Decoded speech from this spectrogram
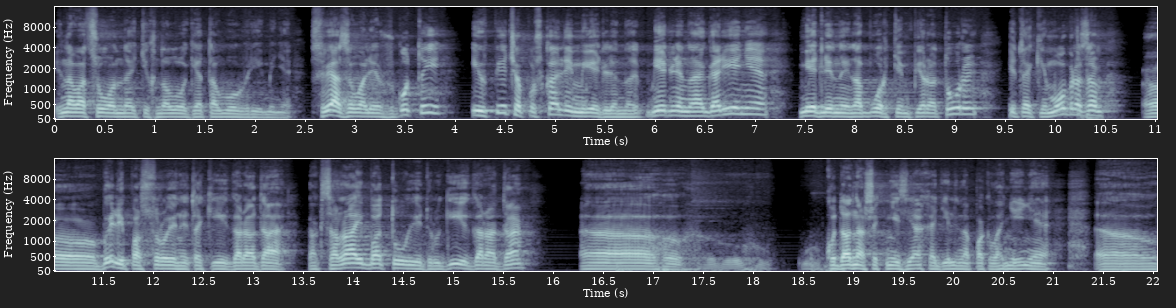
инновационная технология того времени. Связывали в жгуты и в печь опускали медленно. Медленное горение, медленный набор температуры – и таким образом э, были построены такие города, как Сарай-Бату и другие города, э, куда наши князья ходили на поклонение э,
